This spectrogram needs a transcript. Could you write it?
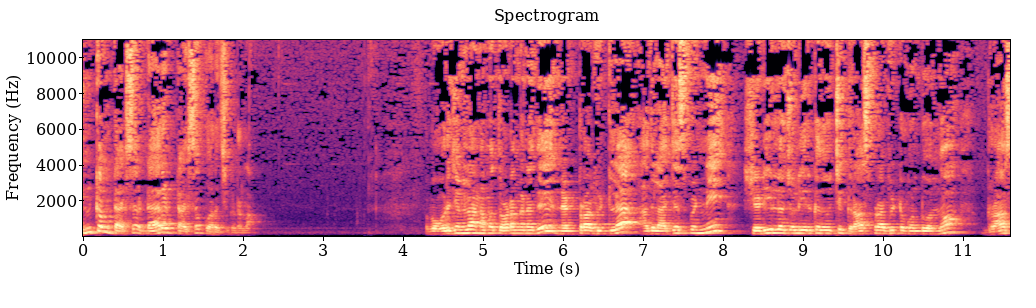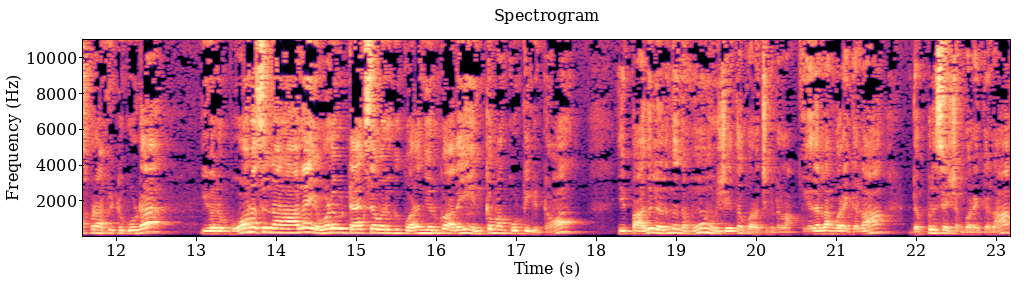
இன்கம் டாக்ஸ டைரக்ட் டாக்ஸ குறைச்சிக்கிடலாம். அப்போ ஒரிஜினலா நம்ம தொடங்கினது நெட் ப்ராஃபிட்ல அதுல அட்ஜஸ்ட் பண்ணி ஷெடியூல்ல சொல்லி இருக்கிறத வச்சு கிராஸ் ப்ராஃபிட்டை கொண்டு வந்தோம். கிராஸ் ப்ராஃபிட் கூட இவர் போனஸ்னால எவ்வளவு டாக்ஸ் அவருக்கு குறைஞ்சிருக்கோ அதையும் இன்கமா கூட்டிக்கிட்டோம். இப்ப அதுல இருந்து இந்த மூணு விஷயத்த குறைச்சிக்கிடலாம். எதெல்லாம் குறைக்கலாம்? டெப்ரிசியேஷன் குறைக்கலாம்.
